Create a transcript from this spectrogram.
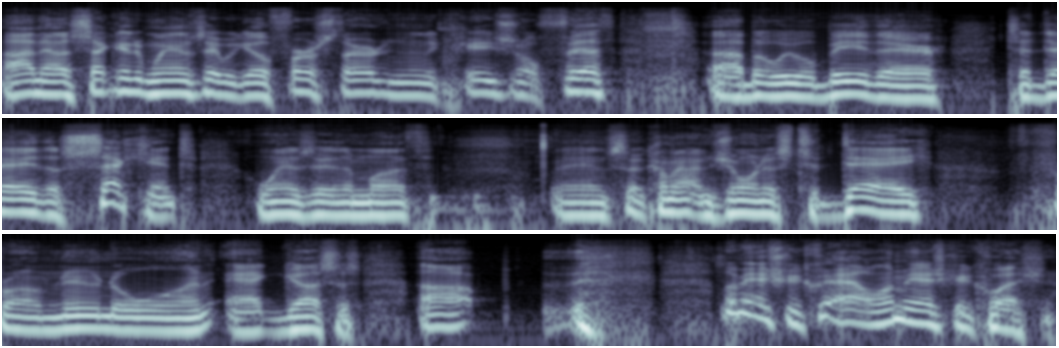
I know second Wednesday we go first, third, and an occasional fifth, uh, but we will be there today, the second Wednesday of the month. And so come out and join us today from noon to 1 at Gus's. Uh, let me ask you, Al, let me ask you a question.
